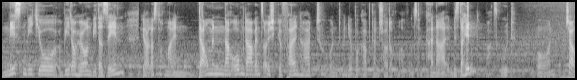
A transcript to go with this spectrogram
nächsten Video wieder hören, wieder sehen. Ja, lasst doch mal einen Daumen nach oben da, wenn es euch gefallen hat. Und wenn ihr Bock habt, dann schaut doch mal auf unseren Kanal. Bis dahin, macht's gut und ciao.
